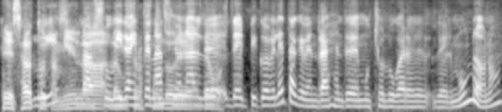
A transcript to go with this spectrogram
Exacto, también la, subida internacional del Pico de Veleta, que vendrá gente de muchos lugares del mundo, ¿no?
